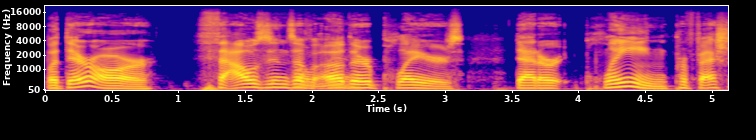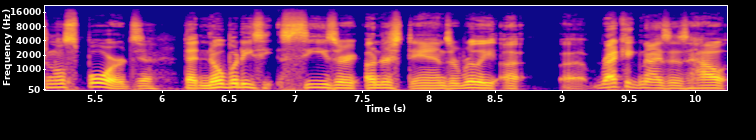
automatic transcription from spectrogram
but there are thousands of Oh, man. other players that are playing professional sports Yeah. that nobody sees or understands or really uh, uh, recognizes how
